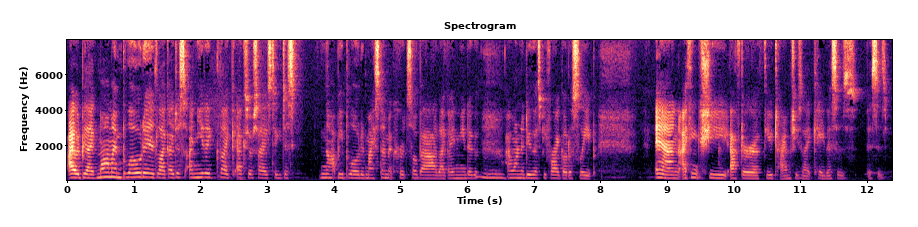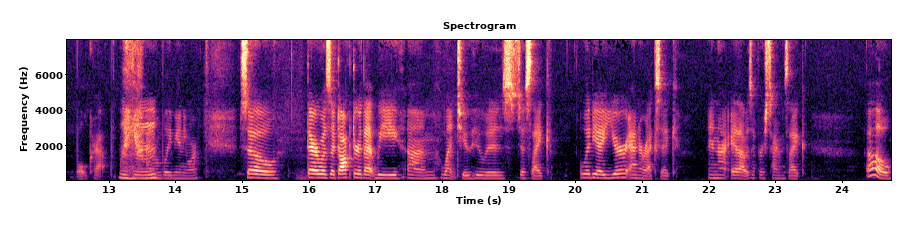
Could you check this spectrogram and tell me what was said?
I would be like, "Mom, I'm bloated. Like I just I need to like exercise to just not be bloated. My stomach hurts so bad. Like I need to mm. I want to do this before I go to sleep." And I think she after a few times she's like, "Okay, this is this is bull crap. Like I mm-hmm. don't believe you anymore." So there was a doctor that we um, went to who was just like, Lydia, you're anorexic. And I, that was the first time I was like, oh,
